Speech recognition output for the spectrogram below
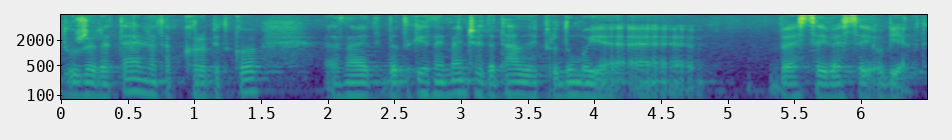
дуже ретельно, так коропітко, е, знаєте, до таких найменших деталей продумує. Весь цей весь цей об'єкт.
